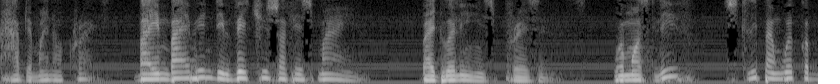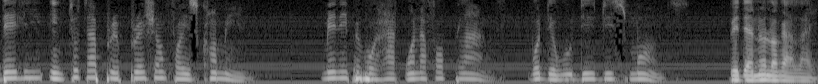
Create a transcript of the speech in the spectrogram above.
I have the mind of Christ. By imbibing the virtues of his mind, by dwelling in his presence. We must live, sleep, and wake up daily in total preparation for his coming. Many people had wonderful plans, what they would do this month, but they're no longer alive.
